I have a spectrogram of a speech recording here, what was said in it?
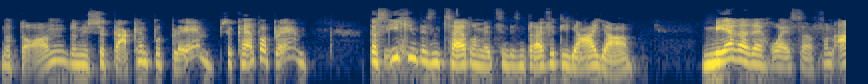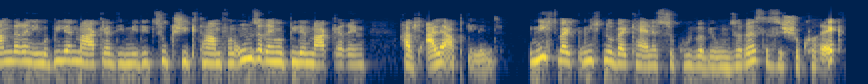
na dann, dann ist ja gar kein Problem, ist ja kein Problem. Dass ich in diesem Zeitraum jetzt, in diesem Dreivierteljahr, Jahr, mehrere Häuser von anderen Immobilienmaklern, die mir die zugeschickt haben, von unserer Immobilienmaklerin, habe ich alle abgelehnt. Nicht, weil, nicht nur, weil keines so gut war wie unseres, das ist schon korrekt,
